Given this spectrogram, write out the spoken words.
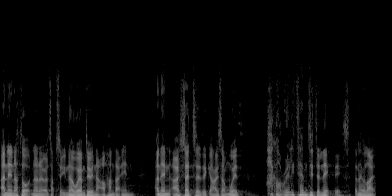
And then I thought, no, no, it's absolutely no way I'm doing that. I'll hand that in. And then I said to the guys I'm with, I got really tempted to nick this. And they were like,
